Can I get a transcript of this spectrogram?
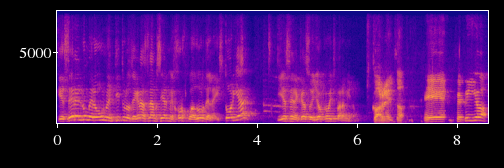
que ser el número uno en títulos de Grand Slam sea el mejor jugador de la historia, y es en el caso de Djokovic, para mí no. Correcto. Pepillo,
